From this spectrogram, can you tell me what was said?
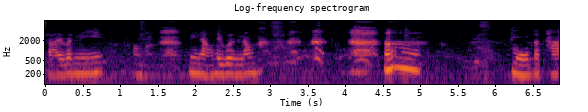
สายวันนี้ มีหนังให้เบิงน้ำ หมูกระทะ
